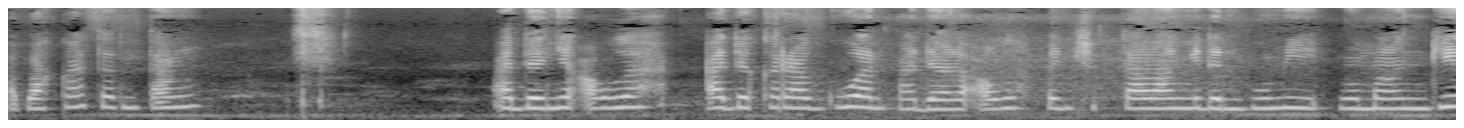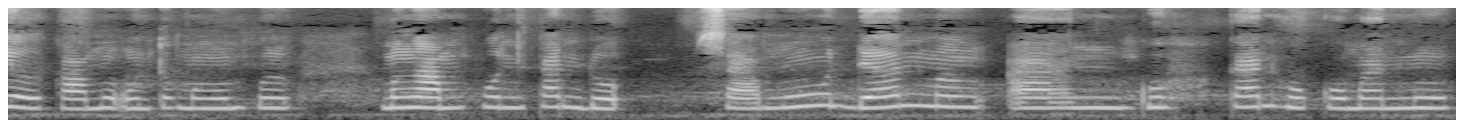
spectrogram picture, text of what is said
apakah tentang adanya Allah? Ada keraguan padahal Allah pencipta langit dan bumi memanggil kamu untuk mengumpul mengampunkan doa samu dan menangguhkan hukumanmu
